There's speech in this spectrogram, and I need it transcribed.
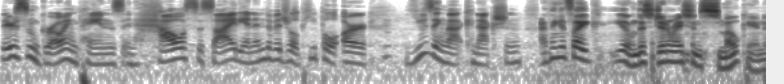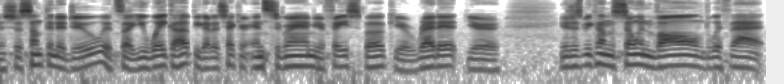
there's some growing pains in how society and individual people are using that connection I think it's like, you know, this generation's smoking. It's just something to do. It's like you wake up, you got to check your Instagram, your Facebook, your Reddit, your you just become so involved with that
